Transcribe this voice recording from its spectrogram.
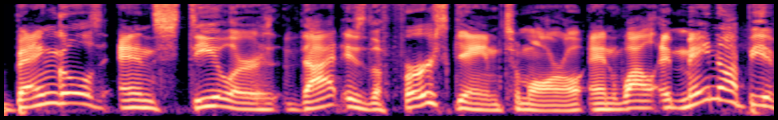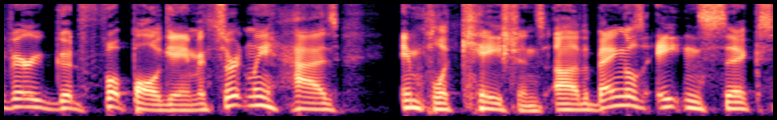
Bengals and Steelers, that is the first game tomorrow. And while it may not be a very good football game, it certainly has implications. Uh, the Bengals, eight and six,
